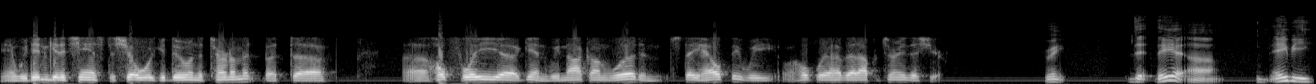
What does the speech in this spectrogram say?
and we didn't get a chance to show what we could do in the tournament. But uh, uh, hopefully, uh, again, we knock on wood and stay healthy. We hopefully have that opportunity this year. Great. They, uh, maybe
